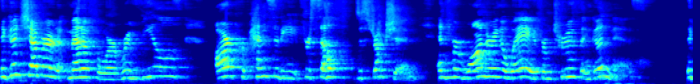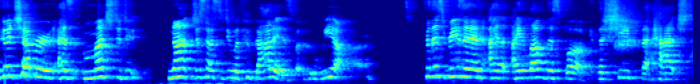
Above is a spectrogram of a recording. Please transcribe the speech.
The Good Shepherd metaphor reveals our propensity for self destruction and for wandering away from truth and goodness. The Good Shepherd has much to do, not just has to do with who God is, but who we are. For this reason, I, I love this book, The Sheep That Hatched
